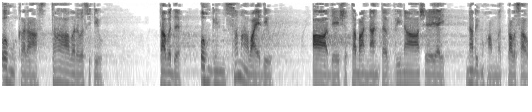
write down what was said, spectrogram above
ඔහු කරා ස්ථාවරව සිටියු. තවද ඔහුගෙන් සමාවය දෙව්. ආදේශ තබන්නන්ට විනාශයයි නබි මුහම්මද් පවසව.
